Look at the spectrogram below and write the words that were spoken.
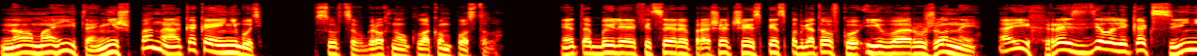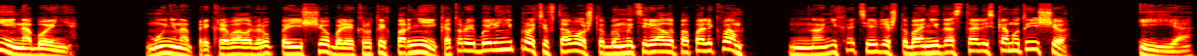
Но мои-то не шпана какая-нибудь. Сурцев грохнул кулаком по столу. Это были офицеры, прошедшие спецподготовку и вооруженные, а их разделали как свиней на бойне. Мунина прикрывала группа еще более крутых парней, которые были не против того, чтобы материалы попали к вам, но не хотели, чтобы они достались кому-то еще. И я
